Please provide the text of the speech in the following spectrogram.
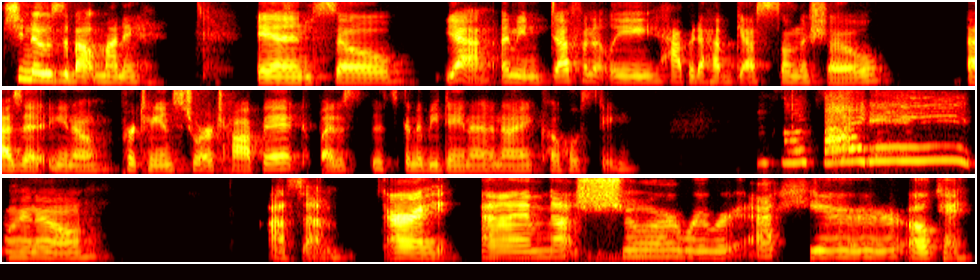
she knows about money. And so, yeah, I mean, definitely happy to have guests on the show as it, you know, pertains to our topic, but it's, it's going to be Dana and I co hosting. It's so exciting. I know. Awesome. All right. I'm not sure where we're at here. Okay.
